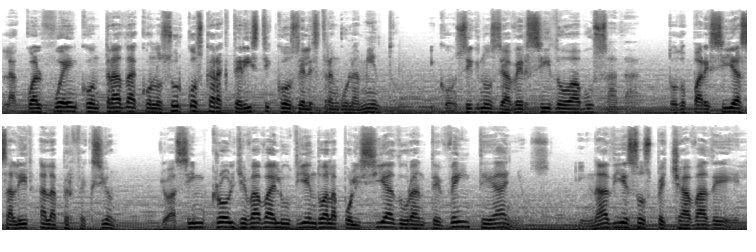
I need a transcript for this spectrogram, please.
la cual fue encontrada con los surcos característicos del estrangulamiento y con signos de haber sido abusada. Todo parecía salir a la perfección. Joachim Kroll llevaba eludiendo a la policía durante 20 años y nadie sospechaba de él.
